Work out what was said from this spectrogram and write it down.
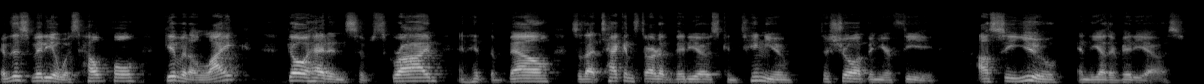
If this video was helpful, give it a like. Go ahead and subscribe and hit the bell so that tech and startup videos continue to show up in your feed. I'll see you in the other videos.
